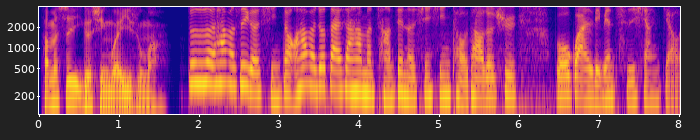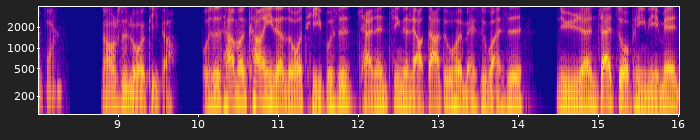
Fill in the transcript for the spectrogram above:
他们是一个行为艺术吗？对对对，他们是一个行动，他们就戴上他们常见的星星头套，就去博物馆里面吃香蕉，这样。然后是裸体的？不是，他们抗议的裸体不是才能进得了大都会美术馆，是。女人在作品里面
